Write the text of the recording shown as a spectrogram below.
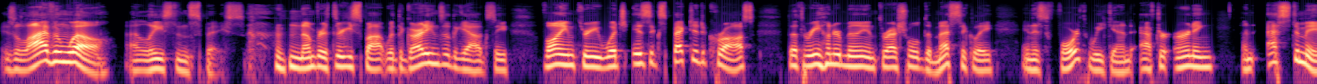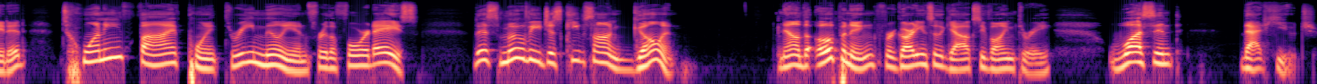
is alive and well at least in space. Number three spot with the Guardians of the Galaxy Volume 3, which is expected to cross the 300 million threshold domestically in its fourth weekend after earning an estimated 25.3 million for the four days. This movie just keeps on going. Now, the opening for Guardians of the Galaxy Volume 3 wasn't that huge,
